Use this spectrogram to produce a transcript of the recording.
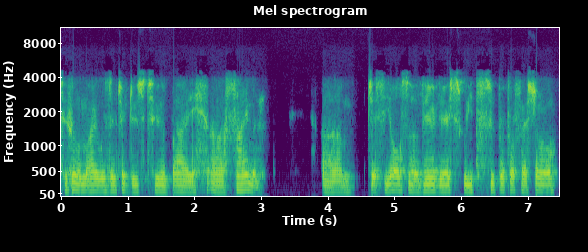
to whom I was introduced to by uh, Simon. Um, Jesse, also a very, very sweet, super professional,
